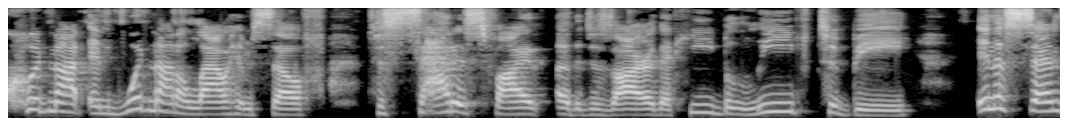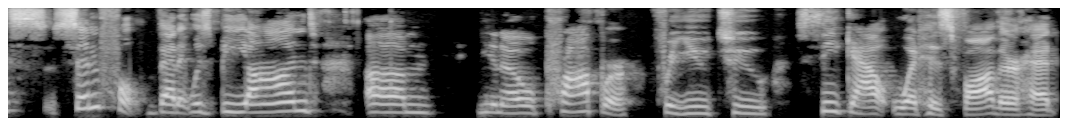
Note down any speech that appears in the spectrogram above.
could not and would not allow himself to satisfy uh, the desire that he believed to be, in a sense, sinful, that it was beyond, um, you know, proper for you to seek out what his father had,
